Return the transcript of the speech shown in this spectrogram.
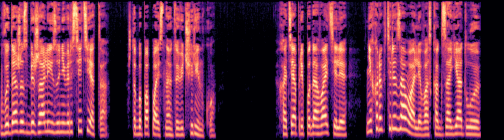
«Вы даже сбежали из университета, чтобы попасть на эту вечеринку. Хотя преподаватели не характеризовали вас как заядлую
